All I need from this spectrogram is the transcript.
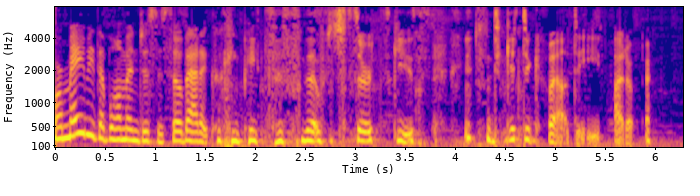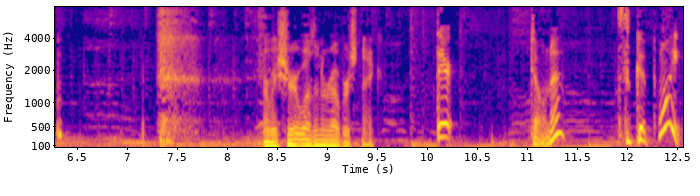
Or maybe the woman just is so bad at cooking pizzas that was just her excuse to get to go out to eat. I don't know. Are we sure it wasn't a rubber snake? There, don't know. It's a good point.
